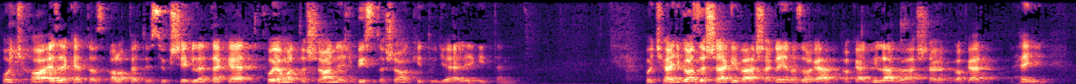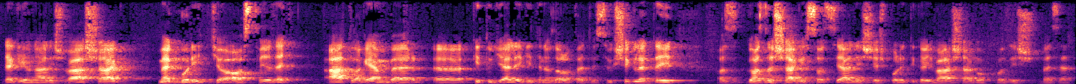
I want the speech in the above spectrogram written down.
hogyha ezeket az alapvető szükségleteket folyamatosan és biztosan ki tudja elégíteni. Hogyha egy gazdasági válság legyen az akár, akár világválság, akár helyi regionális válság, megborítja azt, hogy az egy átlag ember ki tudja elégíteni az alapvető szükségleteit, az gazdasági, szociális és politikai válságokhoz is vezet.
